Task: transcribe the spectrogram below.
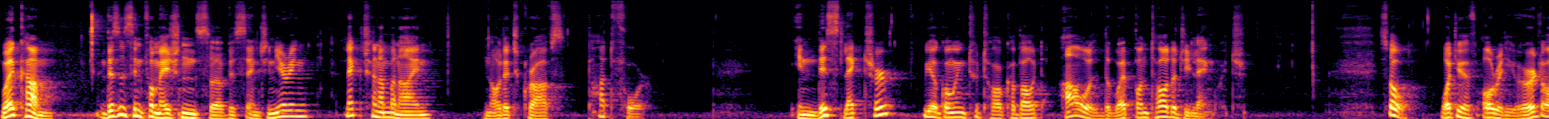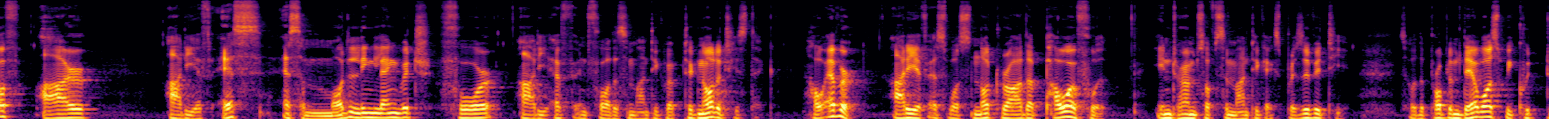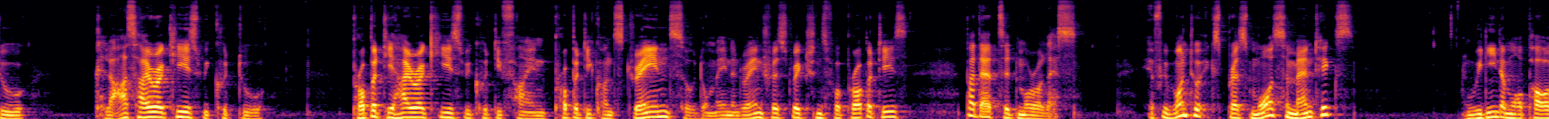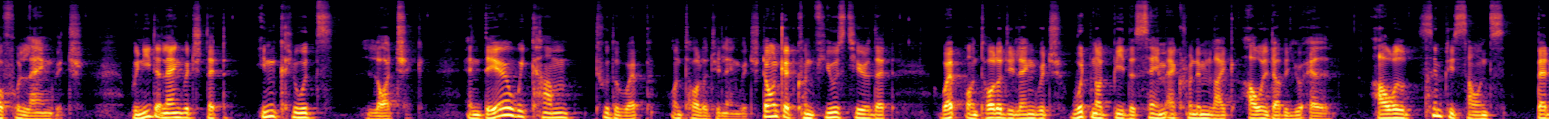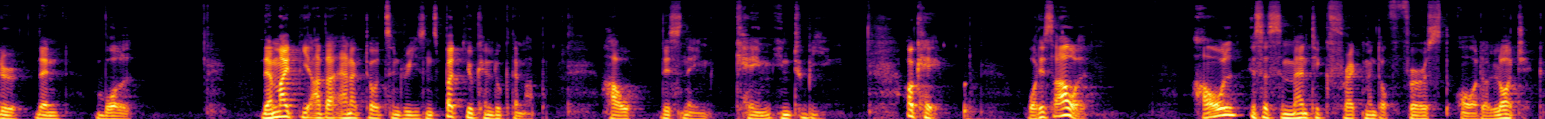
Welcome. This is Information Service Engineering, lecture number 9, Knowledge Graphs, part 4. In this lecture, we are going to talk about OWL, the web ontology language. So, what you have already heard of are RDFS as a modeling language for RDF and for the Semantic Web Technology stack. However, RDFS was not rather powerful in terms of semantic expressivity. So the problem there was we could do class hierarchies, we could do property hierarchies, we could define property constraints, so domain and range restrictions for properties, but that's it more or less. If we want to express more semantics, we need a more powerful language. We need a language that includes logic. And there we come to the web ontology language. Don't get confused here that web ontology language would not be the same acronym like OWL. OWL simply sounds better than WOL. There might be other anecdotes and reasons, but you can look them up, how this name came into being. Okay, what is OWL? OWL is a semantic fragment of first order logic.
